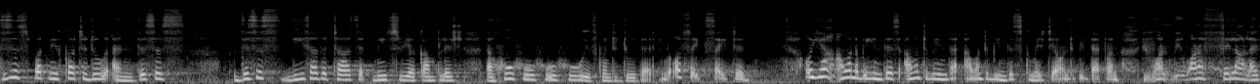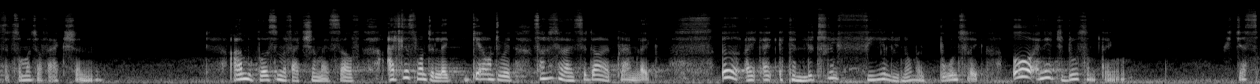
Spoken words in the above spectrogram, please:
this is what we've got to do, and this is this is these are the tasks that needs to be accomplished. Now, who who who who is going to do that? And also excited Oh yeah, I want to be in this. I want to be in that. I want to be in this community. I want to be that one. We want we want to fill our lives with so much of action. I'm a person of action myself. I just want to like get onto it. Sometimes when I sit down at prayer, I'm like, oh, I, I, I can literally feel, you know, my bones like, oh, I need to do something. We're just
